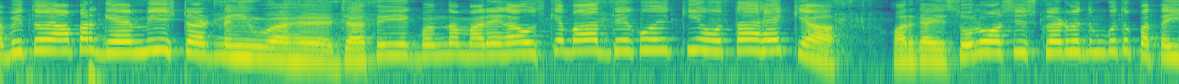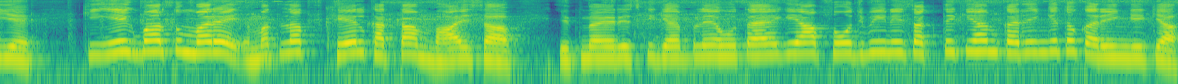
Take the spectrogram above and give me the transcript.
अभी तो यहाँ पर गेम भी स्टार्ट नहीं हुआ है। जैसे ही एक बंदा मरेगा, उसके बाद देखो कि होता है क्या। और गए सोलो और स्क्वाड में तुमको तो पता ही है कि एक बार तुम मरे मतलब खेल खत्म, भाई साहब। इतना ही रिस्की गेम प्ले होता है कि आप सोच भी नहीं सकते कि हम करेंगे तो करेंगे क्या।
